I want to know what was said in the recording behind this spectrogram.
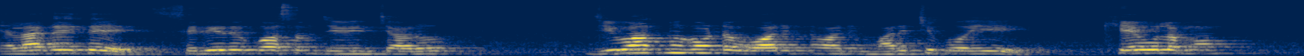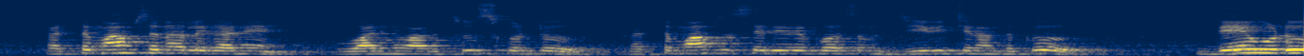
ఎలాగైతే శరీరం కోసం జీవించారు జీవాత్మగా వారిని వారిని మరిచిపోయి కేవలము రక్తమాంసనరులుగానే వారిని వారు చూసుకుంటూ రక్తమాంస శరీరం కోసం జీవించినందుకు దేవుడు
